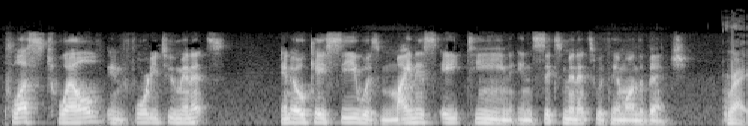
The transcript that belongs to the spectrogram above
plus 12 in 42 minutes, and OKC was minus 18 in six minutes with him on the bench. Right.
